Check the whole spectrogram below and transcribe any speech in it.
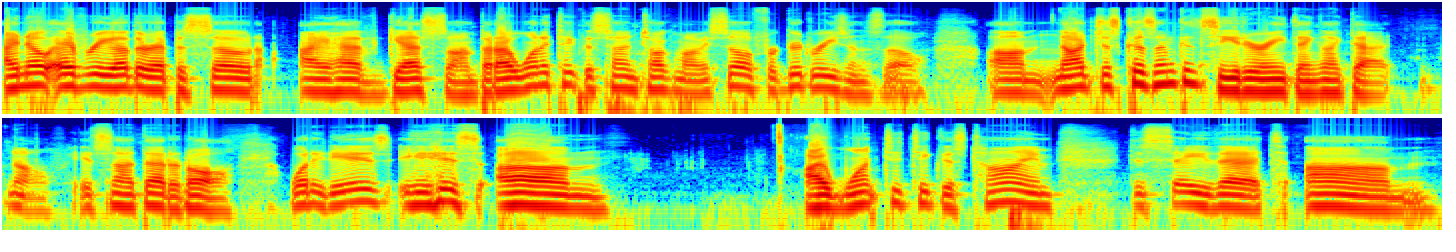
I know every other episode I have guests on, but I want to take this time to talk about myself for good reasons, though. Um, not just because I'm conceited or anything like that. No, it's not that at all. What it is, is um, I want to take this time to say that. Um,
